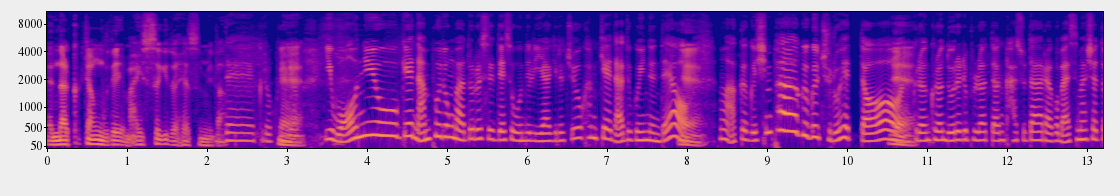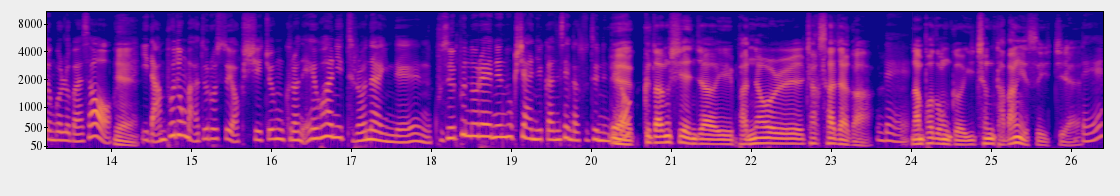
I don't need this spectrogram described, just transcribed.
옛날 극장 무대에 많이 쓰기도 했습니다. 네, 그렇군요. 예. 이 원희옥의 남포동 마도로스에 대해서 오늘 이야기를 쭉 함께 놔두고 있는데요. 예. 어, 아까 그 심파극을 주로 했던 네. 그런 그런 노래를 불렀던 가수다라고 말씀하셨던 걸로 봐서 예. 이 남포동 마도로스 역시 좀 그런 애환이 드러나 있는 구슬픈 노래는 혹시 아닐까 하는 생각도 드는데요. 예. 그 당시에 이제 이 반야월 작사자가 네. 남포동 그 2층 다방에 써 있지. 네.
